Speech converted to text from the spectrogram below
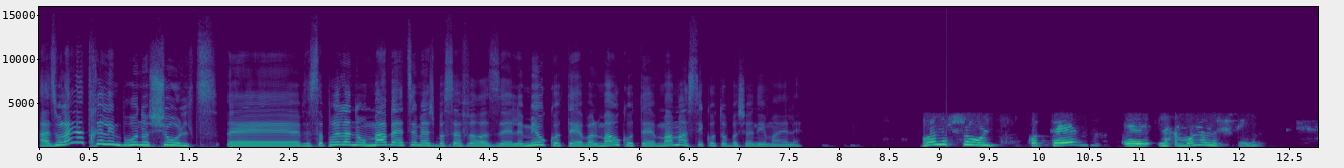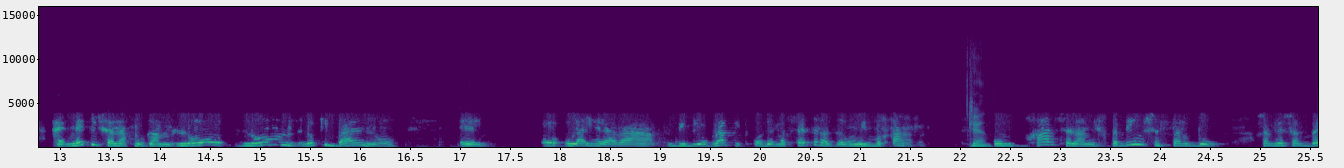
אז אולי נתחיל עם ברונו שולץ. אה, תספרי לנו מה בעצם יש בספר הזה, למי הוא כותב, על מה הוא כותב, מה מעסיק אותו בשנים האלה. ברונו שולץ כותב אה, להמון אנשים. האמת היא שאנחנו גם לא, לא, לא קיבלנו אה, אולי הערה ביבליוגרפית קודם, הספר הזה הוא מבחר. כן. הוא מבחר של המכתבים ששרדו. עכשיו, יש הרבה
